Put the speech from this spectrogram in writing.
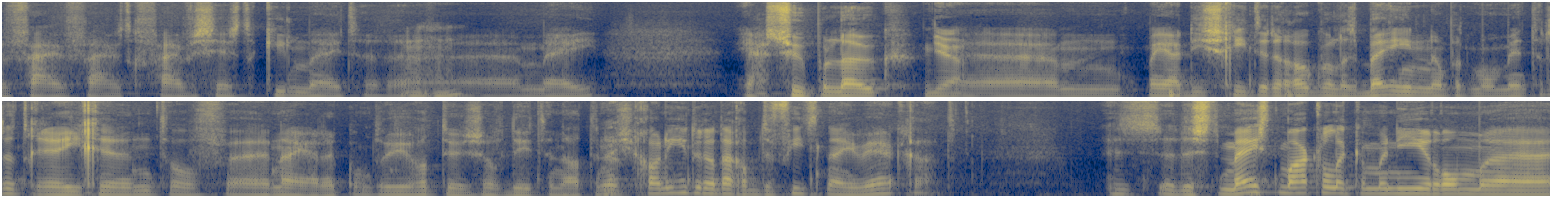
55, 65 kilometer Mhm. eh, mee. Ja, superleuk. Ja. Ehm, maar ja, die schieten er ook wel eens bij in op het moment dat het regent. Of eh, nou ja, dan komt er weer wat tussen of dit en dat. En als je gewoon iedere dag op de fiets naar je werk gaat. Is, dat is de meest makkelijke manier om, eh,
